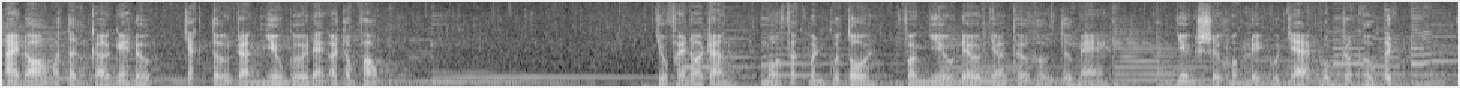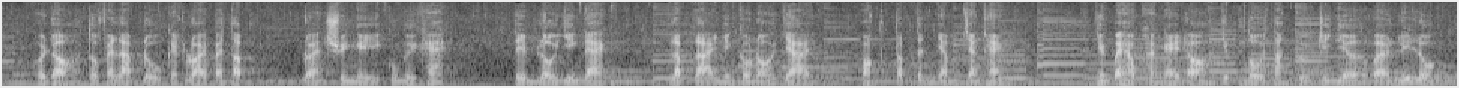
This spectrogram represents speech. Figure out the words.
Ai đó mà tình cờ nghe được, chắc tưởng rằng nhiều người đang ở trong phòng dù phải nói rằng mỗi phát minh của tôi phần nhiều đều nhờ thừa hưởng từ mẹ, nhưng sự huấn luyện của cha cũng rất hữu ích. Hồi đó tôi phải làm đủ các loại bài tập, đoán suy nghĩ của người khác, tìm lỗi diễn đạt, lặp lại những câu nói dài hoặc tập tính nhẩm chẳng hạn. Những bài học hàng ngày đó giúp tôi tăng cường trí nhớ và lý luận,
